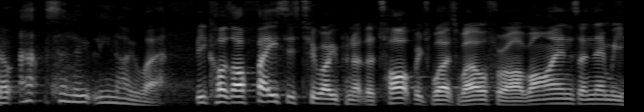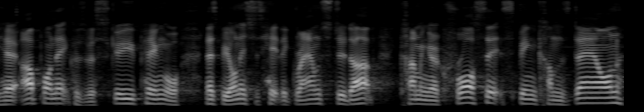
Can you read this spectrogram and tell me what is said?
go absolutely nowhere because our face is too open at the top, which works well for our irons, and then we hit up on it because we're scooping, or let's be honest, just hit the ground stood up, coming across it, spin comes down,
